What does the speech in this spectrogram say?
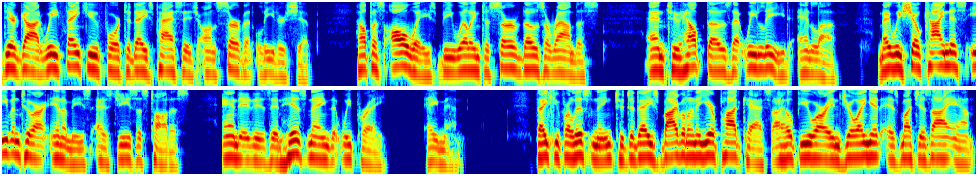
Dear God, we thank you for today's passage on servant leadership. Help us always be willing to serve those around us and to help those that we lead and love. May we show kindness even to our enemies as Jesus taught us. And it is in His name that we pray. Amen. Thank you for listening to today's Bible in a Year podcast. I hope you are enjoying it as much as I am.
